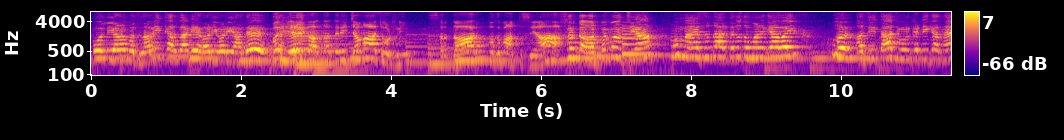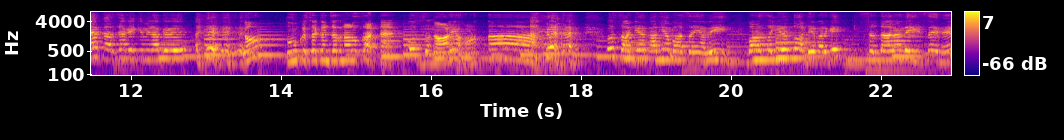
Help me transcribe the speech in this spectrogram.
ਬੋਲੀ ਵਾਲਾ ਮਸਲਾ ਵੀ ਕਰ ਲਾਂਗੇ ਹੌਲੀ ਹੌਲੀ ਹੱਲ। ਬਈ ਇਹ ਗੱਲ ਤਾਂ ਤੇਰੀ ਜਮਾ ਨਹੀਂ। ਸਰਦਾਰ ਭਗਵੰਤ ਸਿਆ। ਸਰਦਾਰ ਭਗਵਾਨ ਸਿਆ? ਉਹ ਮੈਂ ਸਰਦਾਰ ਕਦੋਂ ਤੋਂ ਬਣ ਗਿਆ ਬਾਈ? ਓਏ ਅਸੀਂ ਤਾਂ ਜੂਨ ਕੱਢੀ ਕਰਨਾ ਹੈ ਕਰ ਜਾ ਕੇ ਕਿਵੇਂ ਨਾ ਕਿਵੇਂ। ਕਿਉਂ? ਤੂੰ ਕਿਸੇ ਕੰਜਰ ਨਾਲੋਂ ਘੱਟ ਐ ਨਾਲੇ ਹੁਣ ਤਾਂ ਉਹ ਸਾਡੀਆਂ ਕਾਹਦੀਆਂ ਬਾਸਾਂ ਬਈ? ਬਾਸਾਂ ਤੁਹਾਡੇ ਵਰਗੇ ਸਰਦਾਰਾਂ ਦੇ ਹਿੱਸੇ ਨੇ।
